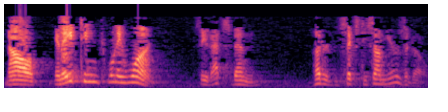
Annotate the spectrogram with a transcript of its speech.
Now, in 1821, see, that's been 160 some years ago.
